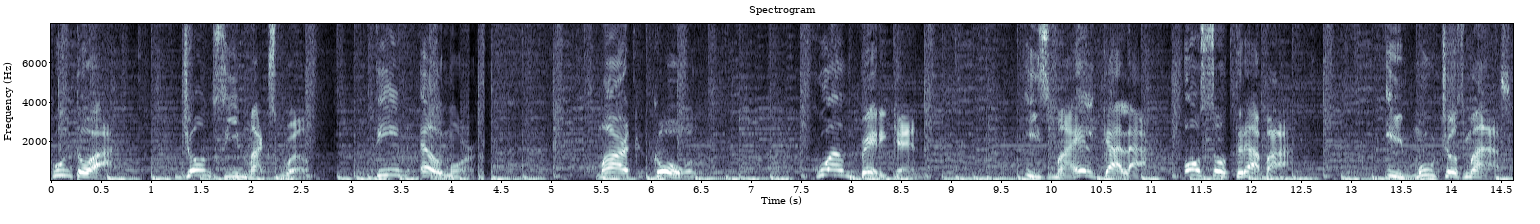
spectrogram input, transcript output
Junto a John C. Maxwell, Tim Elmore, Mark Cole, Juan Beriken, Ismael Cala, Oso Trapa y muchos más.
